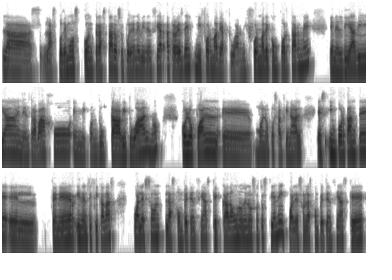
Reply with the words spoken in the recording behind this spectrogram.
las, las, podemos contrastar o se pueden evidenciar a través de mi forma de actuar, mi forma de comportarme en el día a día, en el trabajo, en mi conducta habitual, ¿no? Con lo cual, bueno, pues al final es importante el tener identificadas cuáles son las competencias que cada uno de nosotros tiene y cuáles son las competencias que,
